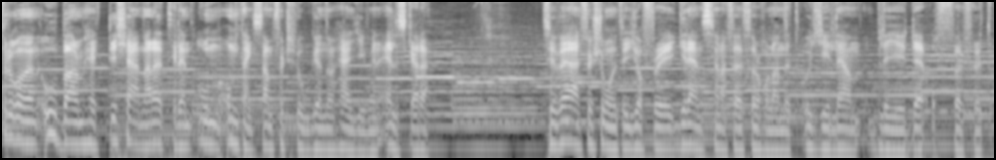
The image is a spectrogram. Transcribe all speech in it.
från en obarmhärtig tjänare till en om omtänksam, förtrogen och hängiven älskare. Tyvärr förstår inte Joffrey gränserna för förhållandet och Gillian blir det offer för ett,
